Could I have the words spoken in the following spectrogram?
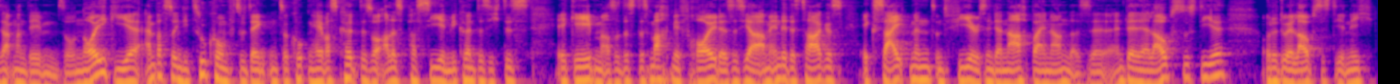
wie sagt man dem, so Neugier, einfach so in die Zukunft zu denken, zu gucken, hey, was könnte so alles passieren, wie könnte sich das ergeben? Also das, das macht mir Freude. Es ist ja am Ende des Tages Excitement und Fear sind ja nah beieinander. Also entweder erlaubst du es dir oder du erlaubst es dir nicht.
